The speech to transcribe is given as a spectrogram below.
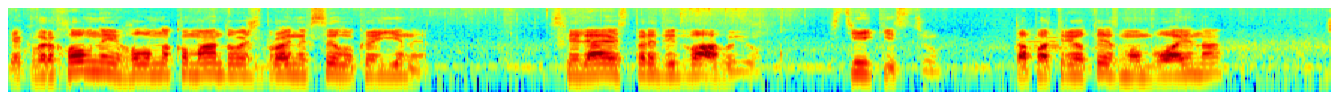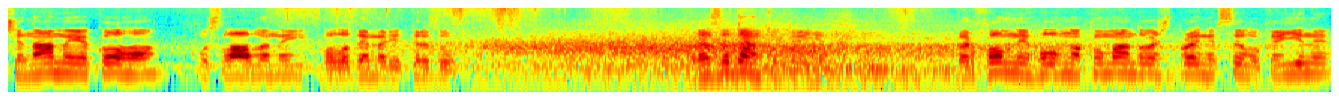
Як Верховний головнокомандувач Збройних сил України схиляюсь перед відвагою, стійкістю та патріотизмом воїна, чинами якого уславлений Володимир Тризуб. Президент України, Верховний головнокомандувач Збройних сил України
